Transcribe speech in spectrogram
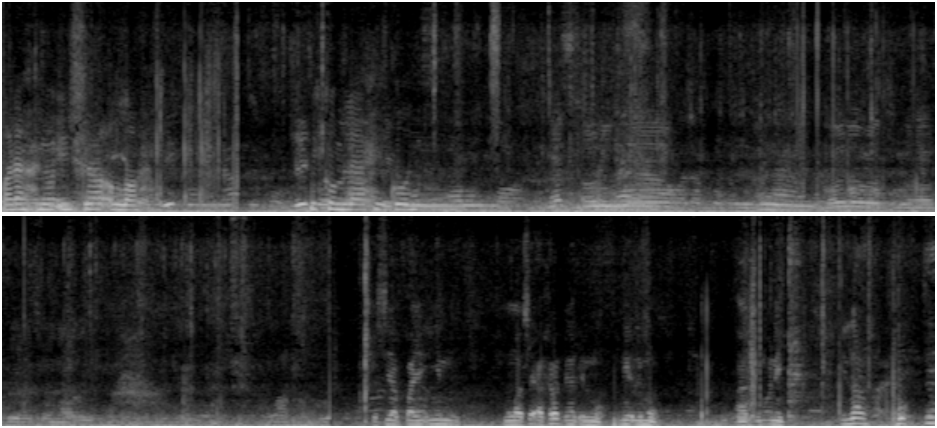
wa nahnu insyaallah bikum lahiqun. Siapa yang ingin menguasai akhirat dengan ilmu, ini ilmu. Ha, tengok ni. Inilah bukti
